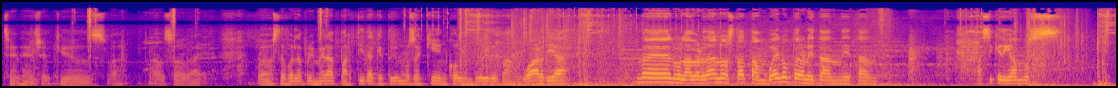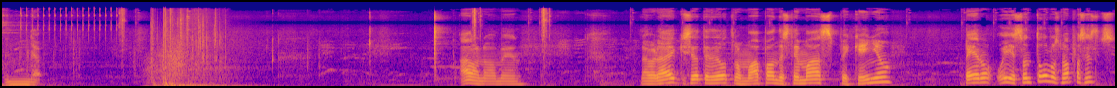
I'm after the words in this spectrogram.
Ten headshot kills. Wow, that was alright. Bueno, esta fue la primera partida que tuvimos aquí en Call of Duty de Vanguardia. Bueno, la verdad no está tan bueno, pero ni tan, ni tan. Así que digamos. No. I don't know, man. La verdad quisiera tener otro mapa donde esté más pequeño. Pero, oye, ¿son todos los mapas estos?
